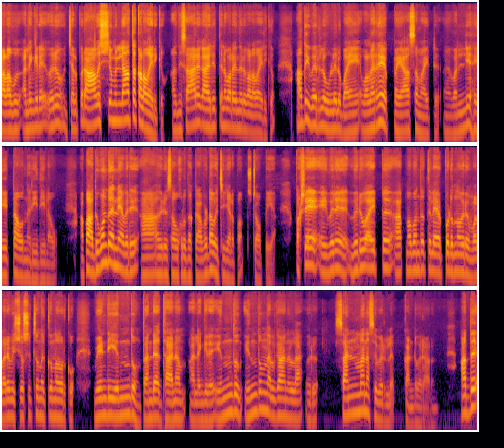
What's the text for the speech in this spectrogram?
കളവ് അല്ലെങ്കിൽ ഒരു ചിലപ്പോൾ ഒരു ആവശ്യമില്ലാത്ത കളവായിരിക്കും. അത് നിസാര കാര്യത്തിന് പറയുന്ന ഒരു കളവായിരിക്കും. അത് ഇവരുടെ ഉള്ളിൽ ഭയ വളരെ പ്രയാസമായിട്ട് വലിയ ഹേട്ടാവുന്ന രീതിയിലാവും. അപ്പോൾ അതുകൊണ്ട് തന്നെ അവർ ആ ഒരു സൗഹൃദമൊക്കെ അവിടെ വെച്ച് ചിലപ്പം സ്റ്റോപ്പ് ചെയ്യുക. പക്ഷേ ഇവർ ഇവരുമായിട്ട് ആത്മബന്ധത്തിൽ ഏർപ്പെടുന്നവരും വളരെ വിശ്വസിച്ച് നിൽക്കുന്നവർക്കും വേണ്ടി എന്തും തന്റെ ധനം അല്ലെങ്കിൽ എന്തും എന്തും നൽകാനുള്ള ഒരു സന്മനസ്സ് ഇവരിൽ കണ്ടുവരാറുണ്ട്. അത്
